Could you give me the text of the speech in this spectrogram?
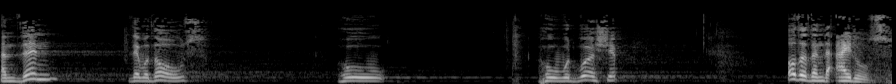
And then there were those who, who would worship other than the idols.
